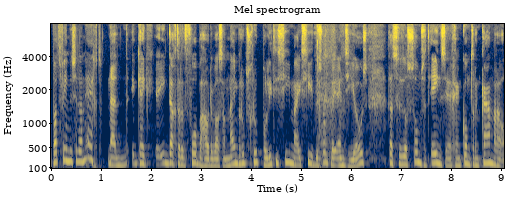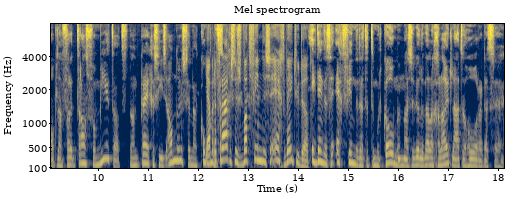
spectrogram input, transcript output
Wat vinden ze dan echt? Nou, kijk, ik dacht dat het voorbehouden was aan mijn beroepsgroep, politici, maar ik zie het dus ook bij NGO's, dat ze dus soms het een zeggen en komt er een camera op, dan transformeert dat. Dan krijgen ze iets anders en dan komt. Ja, maar de vraag is dus, wat vinden ze echt? Weet u dat? Ik denk dat ze echt vinden dat het er moet komen, maar ze willen wel een geluid laten horen dat ze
